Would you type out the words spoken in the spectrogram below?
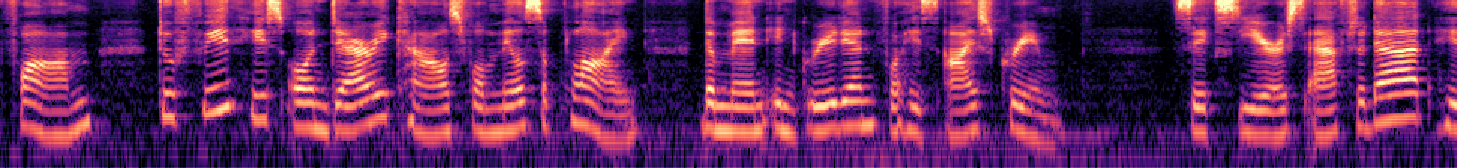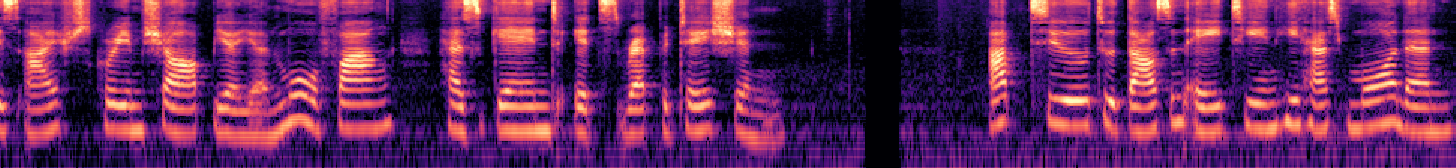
farm to feed his own dairy cows for milk supply, the main ingredient for his ice cream. Six years after that, his ice cream shop Yayan Mu Fang has gained its reputation. Up to 2018, he has more than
